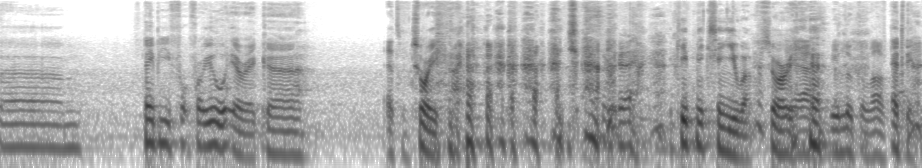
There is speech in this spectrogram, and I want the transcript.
um, maybe for, for you, Eric, uh, Edwin. Sorry. okay. I keep mixing you up, sorry. Yeah, we look a lot. Edwin.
